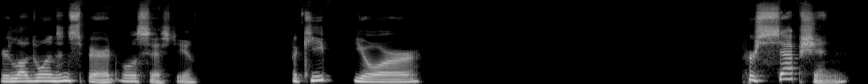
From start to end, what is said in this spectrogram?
Your loved ones in spirit will assist you, but keep your perception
